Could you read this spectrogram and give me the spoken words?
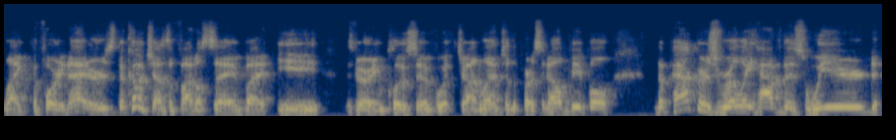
like the 49ers, the coach has the final say, but he is very inclusive with John Lynch and the personnel mm-hmm. people the Packers really have this weird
